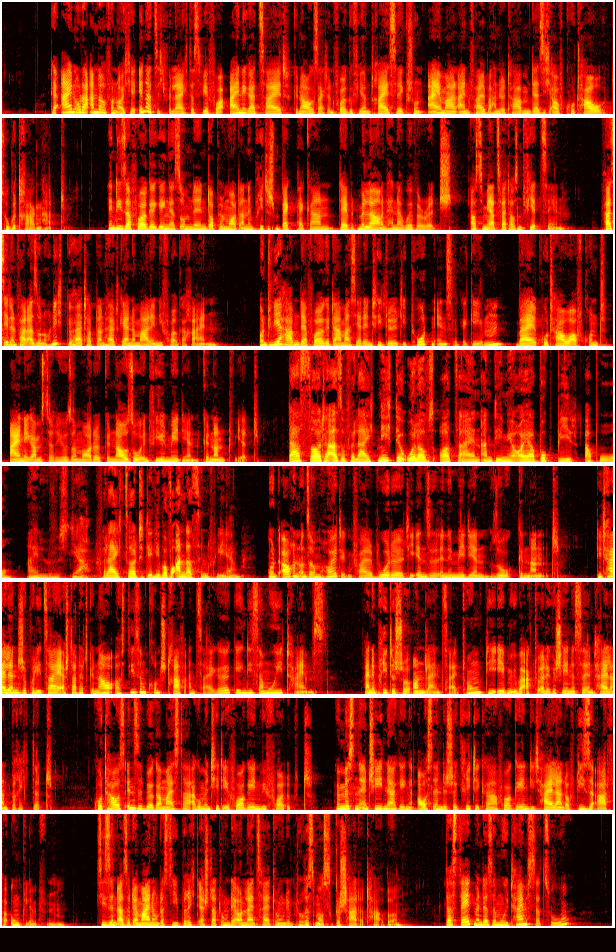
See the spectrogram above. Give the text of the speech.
Der ein oder andere von euch erinnert sich vielleicht, dass wir vor einiger Zeit, genauer gesagt in Folge 34, schon einmal einen Fall behandelt haben, der sich auf Kotau zugetragen hat. In dieser Folge ging es um den Doppelmord an den britischen Backpackern David Miller und Hannah Witheridge aus dem Jahr 2014. Falls ihr den Fall also noch nicht gehört habt, dann hört gerne mal in die Folge rein. Und wir haben der Folge damals ja den Titel Die Toteninsel gegeben, weil Kotau aufgrund einiger mysteriöser Morde genauso in vielen Medien genannt wird. Das sollte also vielleicht nicht der Urlaubsort sein, an dem ihr euer Bookbeat-Abo einlöst. Ja. Vielleicht solltet ihr lieber woanders hinfliegen. Ja. Und auch in unserem heutigen Fall wurde die Insel in den Medien so genannt. Die thailändische Polizei erstattet genau aus diesem Grund Strafanzeige gegen die Samui Times, eine britische Online-Zeitung, die eben über aktuelle Geschehnisse in Thailand berichtet. Kotaus Inselbürgermeister argumentiert ihr Vorgehen wie folgt. Wir müssen entschiedener gegen ausländische Kritiker vorgehen, die Thailand auf diese Art verunglimpfen. Sie sind also der Meinung, dass die Berichterstattung der Online-Zeitung dem Tourismus geschadet habe. Das Statement der Samui Times dazu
